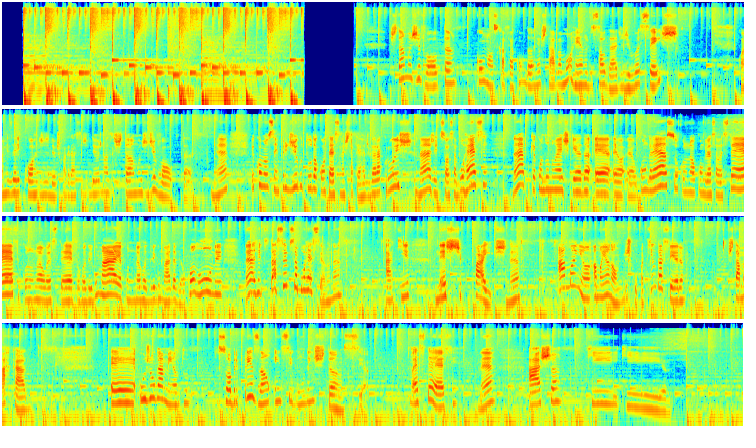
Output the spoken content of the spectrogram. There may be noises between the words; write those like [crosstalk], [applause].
Estamos de volta com o nosso Café com Dani. Eu estava morrendo de saudade de vocês. com a misericórdia de Deus, com a graça de Deus, nós estamos de volta. Né? E como eu sempre digo, tudo acontece nesta terra de Veracruz, né? A gente só se aborrece, né? Porque quando não é esquerda é, é, é, o Congresso, quando não é o Congresso é o STF, quando não é o STF é o Rodrigo Maia, quando não é o Rodrigo Maia é o Columbre, né? A gente está sempre se aborrecendo, né? Aqui neste país, né? Amanhã, amanhã não, desculpa, quinta-feira está marcado é, o julgamento sobre prisão em segunda instância. O STF, né, acha que que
